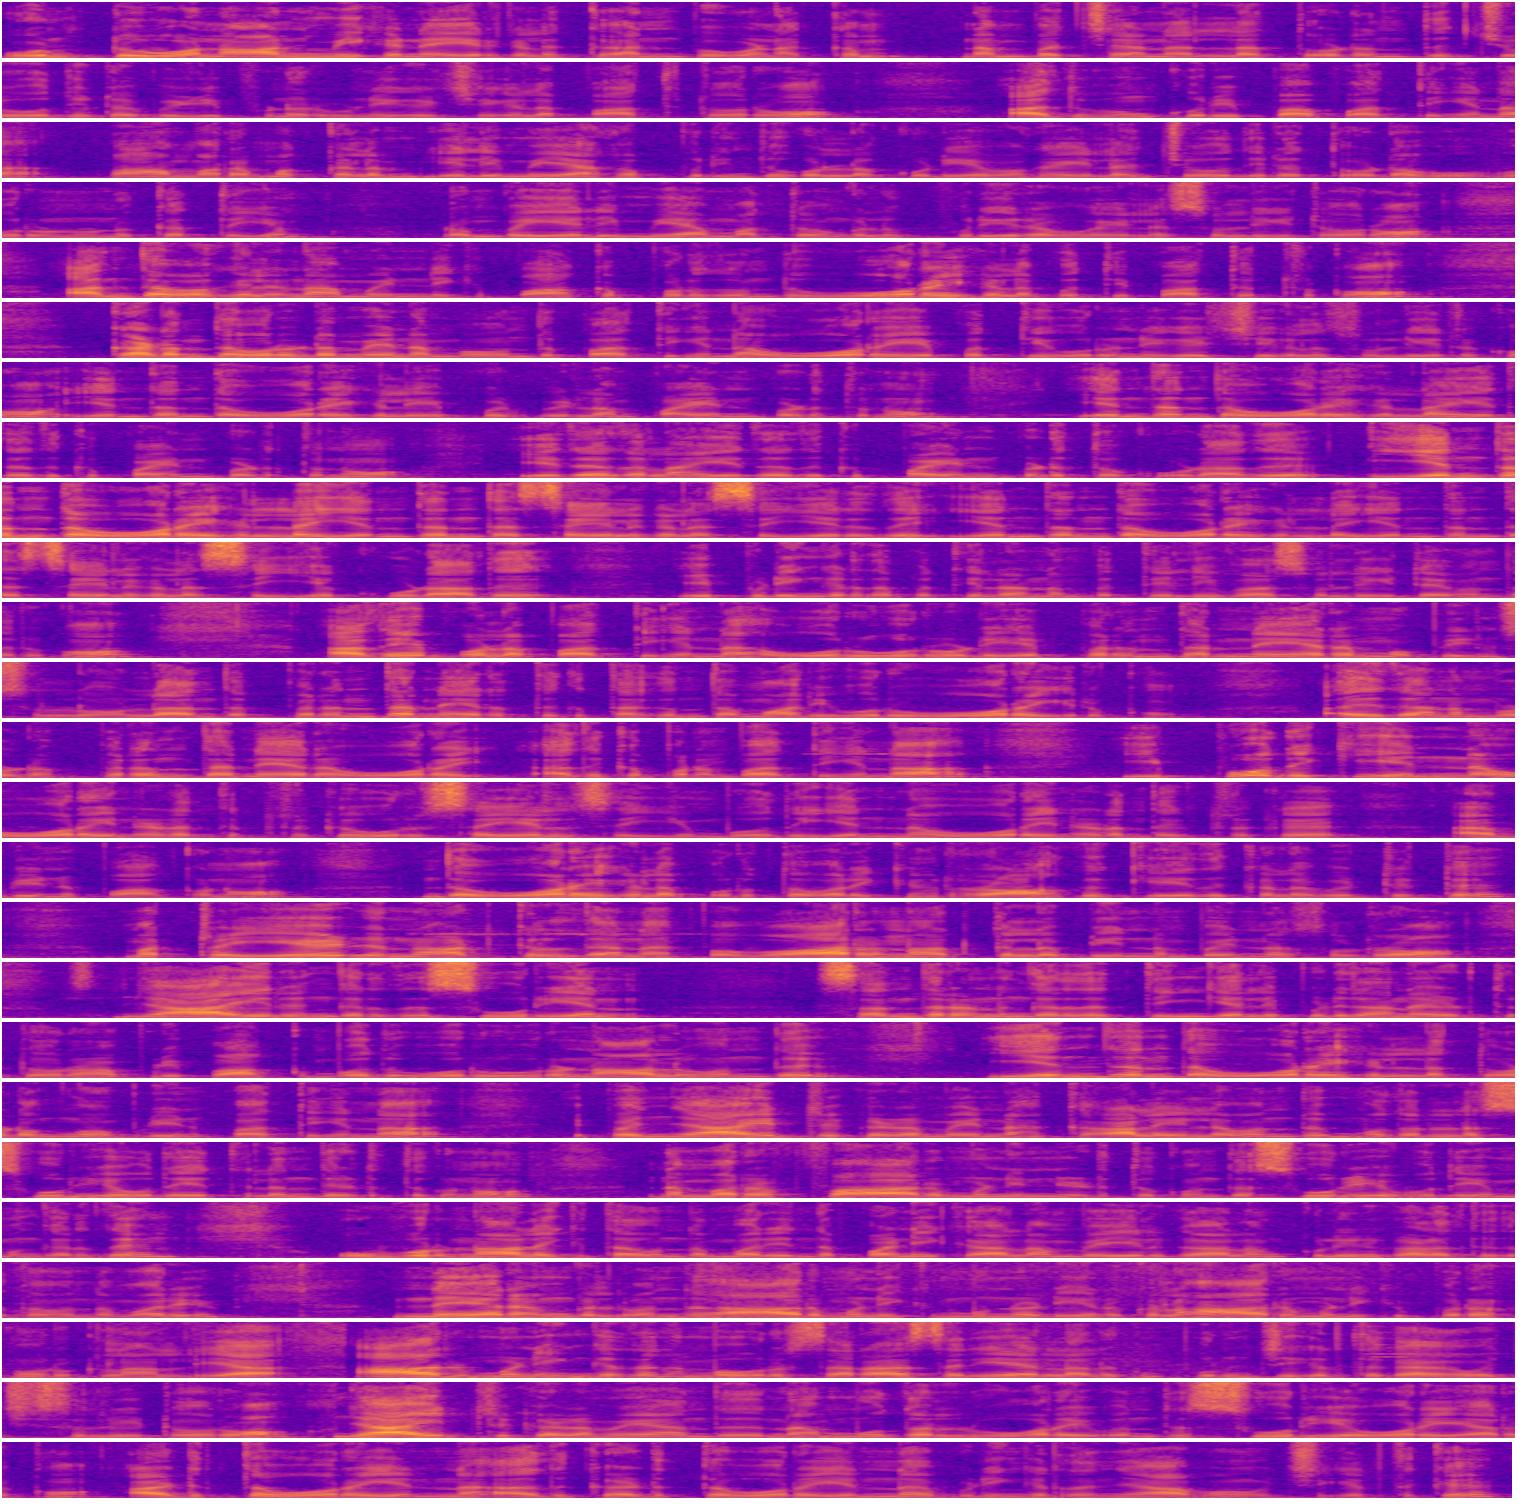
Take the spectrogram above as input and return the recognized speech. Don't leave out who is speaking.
Speaker 1: One to one ஆன்மீக நேயர்களுக்கு அன்பு வணக்கம். நம்ம சேனலில் தொடர்ந்து ஜோதிட விழிப்புணர்வு நிகழ்ச்சிகளை பார்த்துட்டு வரோம் அதுவும் குறிப்பாக பார்த்தீங்கன்னா பாமர மக்களும் எளிமையாக புரிந்து கொள்ளக்கூடிய வகையில் ஜோதிடத்தோட ஒவ்வொரு நுணுக்கத்தையும் ரொம்ப எளிமையாக மற்றவங்களுக்கு புரிகிற வகையில் சொல்லிக்கிட்டு வரோம். அந்த வகையில் நாம் இன்றைக்கி பார்க்க போகிறது வந்து ஓரைகளை பற்றி பார்த்துட்ருக்கோம் கடந்த வருடமே நம்ம வந்து பார்த்திங்கன்னா ஓரையை பற்றி ஒரு நிகழ்ச்சிகளை சொல்லியிருக்கோம். எந்தெந்த ஓரைகள் எப்படிலாம் பயன்படுத்தணும் எந்தெந்த ஓரைகள்லாம் எதெதுக்கு பயன்படுத்தணும் எதெல்லாம் எதெதுக்கு பயன்படுத்தக்கூடாது எந்தெந்த ஓரைகளில் எந்தெந்த செயல்களை செய்கிறது எந்தெந்த ஓரைகளில் எந்தெந்த செயல்களை செய்யக்கூடாது இப்படிங்கிறத பற்றிலாம் நம்ம தெளிவாக சொல்லிக்கிட்டே வந்திருக்கோம். அதே போல் பார்த்திங்கன்னா ஒருவருடைய பிறந்த நேரம் அப்படின்னு சொல்லுவோம்ல அந்த பிறந்த நேரத்துக்கு தகுந்த மாதிரி ஒரு ஓரை இருக்கும். அதுதான் நம்மளோட பிறந்த நேர ஓரை. அதுக்கப்புறம் பார்த்திங்கன்னா இப்போதைக்கு என்ன என்ன ஓரை நடந்துகிட்ருக்கு ஒரு செயல் செய்யும்போது என்ன ஓரை நடந்துகிட்ருக்கு அப்படின்னு பார்க்கணும். இந்த ஓரைகளை பொறுத்த வரைக்கும் ராகு கேதுக்களை விட்டுட்டு மற்ற ஏழு நாட்கள் தானே. இப்போ வார நாட்கள் அப்படின்னு நம்ம என்ன சொல்கிறோம் ஞாயிறுங்கிறது சூரியன் சந்திரனுங்கிறது திங்கள் இப்படி தான் எடுத்துகிட்டு வரோம். அப்படி பார்க்கும்போது ஒரு ஒரு நாளும் வந்து எந்தெந்த ஓரைகளில் தொடங்கும் அப்படின்னு பார்த்தீங்கன்னா இப்போ ஞாயிற்றுக்கிழமைனா காலையில் வந்து முதல்ல சூரிய உதயத்துலேருந்து எடுத்துக்கணும். நம்ம ரஃபாக ஆறு மணின்னு எடுத்துக்கணும். இந்த சூரிய உதயம்ங்கிறது ஒவ்வொரு நாளைக்கு தகுந்த மாதிரி இந்த பனிக்காலம் வெயில் காலம் குளிர்காலத்துக்கு தகுந்த மாதிரி நேரங்கள் வந்து ஆறு மணிக்கு முன்னாடியும் இருக்கலாம் ஆறு மணிக்கு பிறகும் இருக்கலாம் இல்லையா? ஆறு மணிங்கிறத நம்ம ஒரு சராசரியாக எல்லாருக்கும் புரிஞ்சுக்கிறதுக்காக வச்சு சொல்லிட்டு வரோம். ஞாயிற்றுக்கிழமையாக இருந்ததுன்னா முதல் ஓரை வந்து சூரிய ஓரையாக இருக்கும். அடுத்த ஓரை என்ன? அதுக்கு அடுத்த அடுத்த ஓரை என்ன அப்படிங்கிறத ஞாபகம் வச்சுக்கிறதுக்கு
